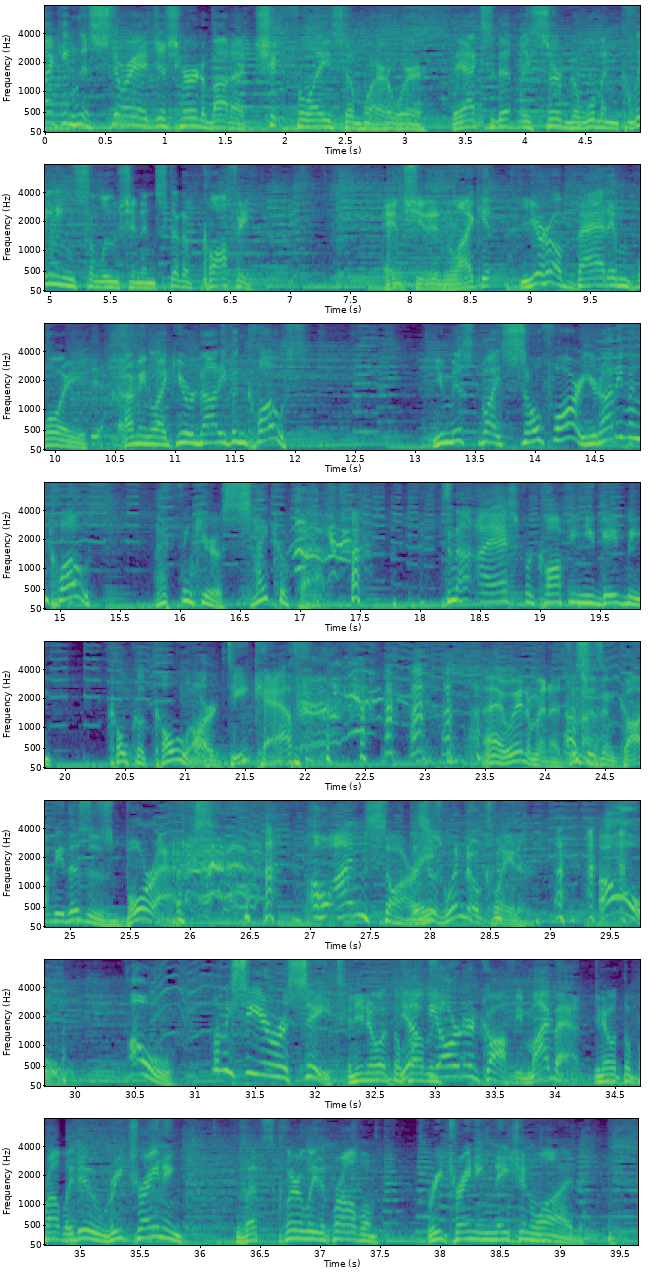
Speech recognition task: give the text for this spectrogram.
Liking this story I just heard about a Chick fil A somewhere where they accidentally served a woman cleaning solution instead of coffee. And she didn't like it? You're a bad employee. I mean, like, you're not even close. You missed by so far. You're not even close. I think you're a psychopath. It's not, I asked for coffee and you gave me Coca Cola. or decaf. hey, wait a minute. This isn't coffee. This is borax. Oh, I'm sorry. This is window cleaner. Oh, oh. Let me see your receipt. and you know what they'll Yep, probably you ordered coffee. My bad. You know what they'll probably do? Retraining. That's clearly the problem. Retraining nationwide.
